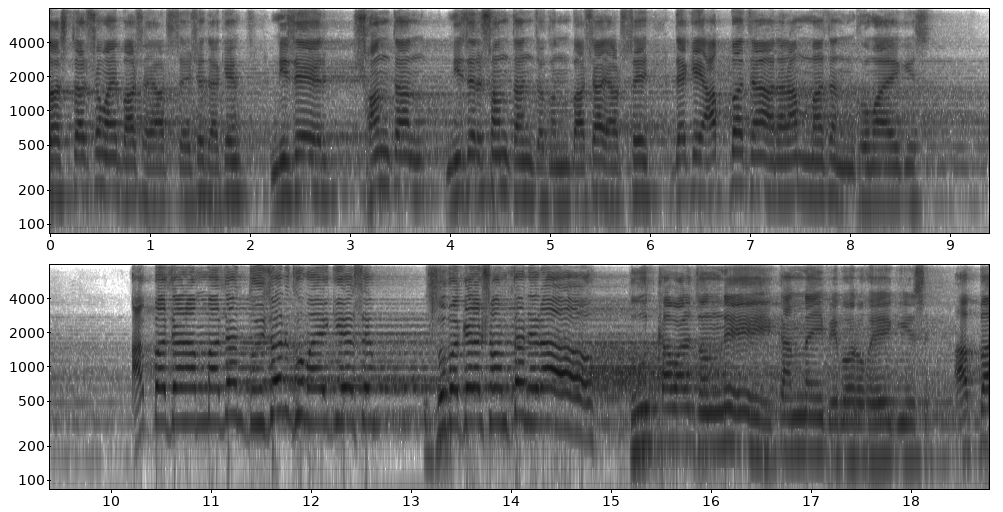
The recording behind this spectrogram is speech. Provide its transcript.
দশটার সময় বাসায় আসছে, এসে দেখে নিজের সন্তান নিজের সন্তান যখন বাসায় আসছে, দেখে আব্বা যান আর আম্মা যান ঘুমায় গেছে আব্বা যান, আম্মা যান, দুইজন ঘুমায় গিয়েছে। যুবকের সন্তানেরাও দুধ খাওয়ার জন্যে কান্নায় বেবর হয়ে গিয়েছে। আব্বা,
